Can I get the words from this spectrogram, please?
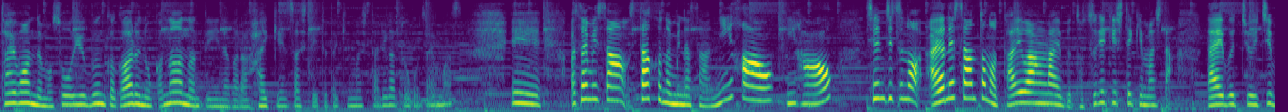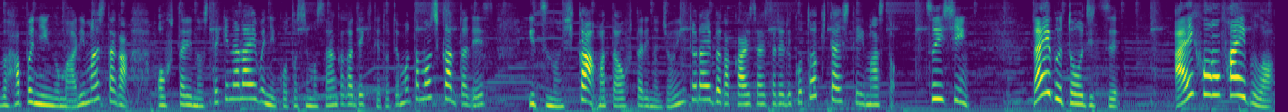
台湾でもそういう文化があるのかななんて言いながら拝見させていただきました。ありがとうございます。えー、あさみさんスタッフの皆さんニーハオニーハオ先日のあやねさんとの台湾ライブ突撃してきました。ライブ中一部ハプニングもありましたがお二人の素敵なライブに今年も参加ができてとても楽しかったです。いつの日かまたお二人のジョイントライブが開催されることを期待していますと。追伸。ライブ当日 iPhone5 を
